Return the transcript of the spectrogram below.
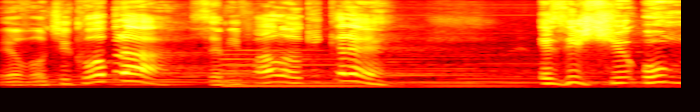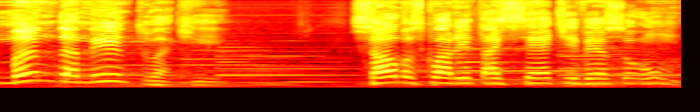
Eu vou te cobrar. Você me falou que crê existe um mandamento aqui. Salmos 47, verso 1.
